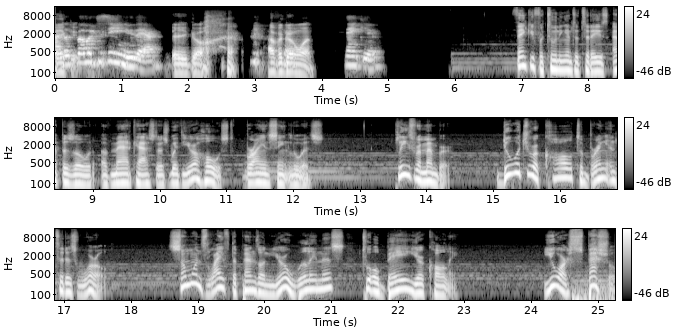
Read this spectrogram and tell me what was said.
I look you. forward to seeing you there. There you go. Have a okay. good one. Thank you. Thank you for tuning into today's episode of Madcasters with your host, Brian St. Louis. Please remember do what you are called to bring into this world. Someone's life depends on your willingness to obey your calling. You are special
